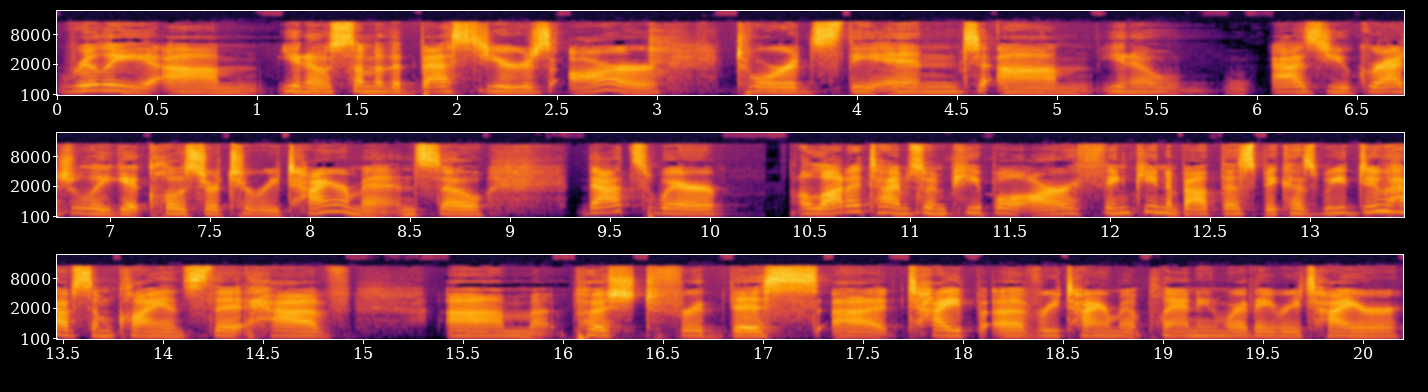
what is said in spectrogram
really, um, you know, some of the best years are towards the end, um, you know, as you gradually get closer to retirement. And so, that's where a lot of times when people are thinking about this, because we do have some clients that have um, pushed for this uh, type of retirement planning where they retire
